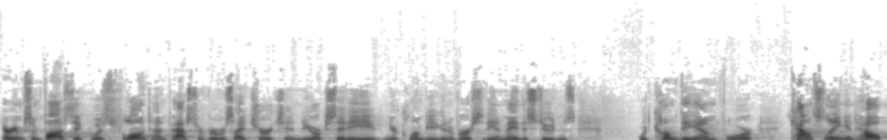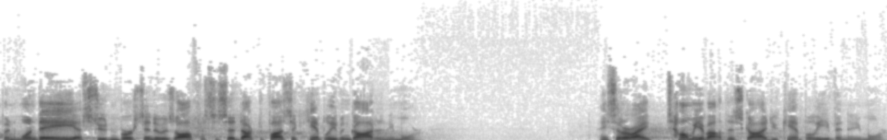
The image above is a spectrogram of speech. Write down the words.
Harry Emerson Fosdick was a long time pastor of Riverside Church in New York City near Columbia University, and many of the students would come to him for counseling and help. And one day, a student burst into his office and said, Dr. Fosdick, I can't believe in God anymore. And he said, All right, tell me about this God you can't believe in anymore.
